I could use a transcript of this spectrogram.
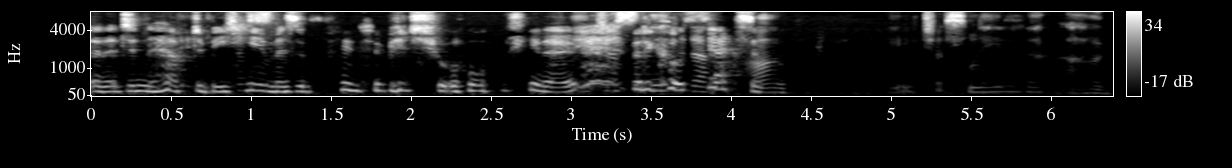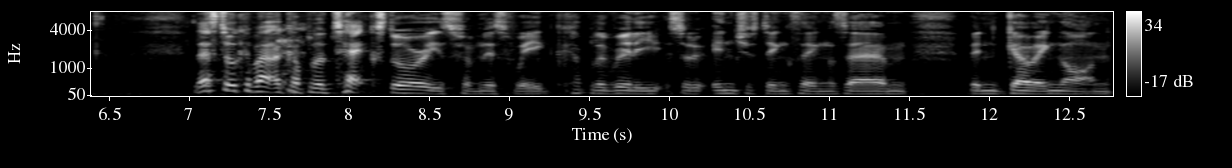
and it didn't have to be Just- him as an individual. You know, but of course, Jackson. He just needed a hug. Let's talk about a couple of tech stories from this week. A couple of really sort of interesting things um, been going on.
